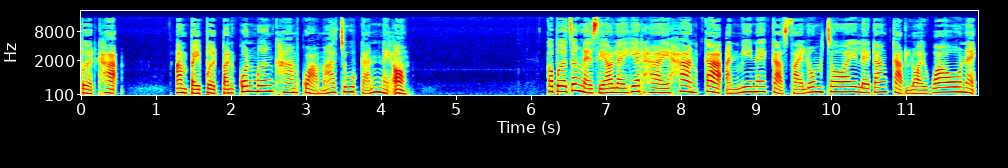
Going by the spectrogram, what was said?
เปิดค่ะอ่ำไปเปิดปันก้นเมืองคามกว่ามาจู้กันไหนอ้อก็เปิดจังไหนเสียวไรเฮ็ดไทยห่านกะอันมีในกาดสายล่มจ้อยเลยตั้งกาดลอยเว้าเนี่ย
